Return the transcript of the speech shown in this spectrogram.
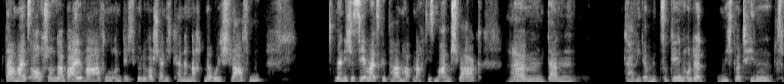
damals auch schon dabei waren. Und ich würde wahrscheinlich keine Nacht mehr ruhig schlafen, wenn ich es jemals getan habe nach diesem Anschlag. Ja. Ähm, dann da wieder mitzugehen oder mich dorthin zu,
